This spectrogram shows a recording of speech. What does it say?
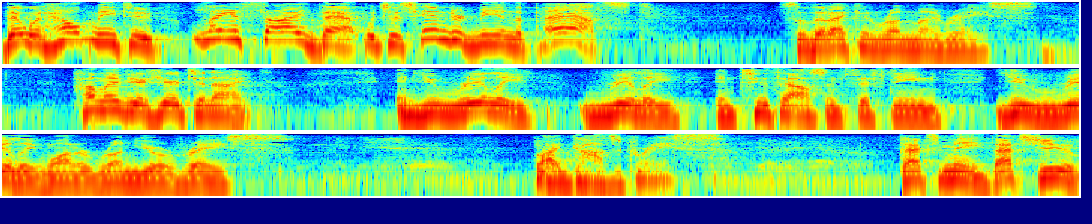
that would help me to lay aside that which has hindered me in the past so that I can run my race. How many of you are here tonight and you really, really, in 2015, you really want to run your race by God's grace? That's me. That's you.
